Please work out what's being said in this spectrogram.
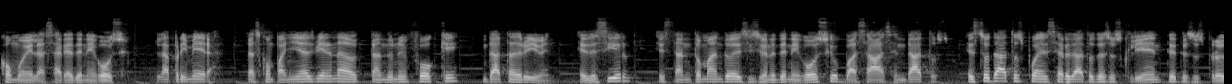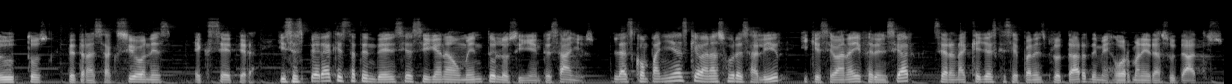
como de las áreas de negocio. La primera, las compañías vienen adoptando un enfoque data driven, es decir, están tomando decisiones de negocio basadas en datos. Estos datos pueden ser datos de sus clientes, de sus productos, de transacciones, etc. Y se espera que esta tendencia siga en aumento en los siguientes años. Las compañías que van a sobresalir y que se van a diferenciar serán aquellas que sepan explotar de mejor manera sus datos.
